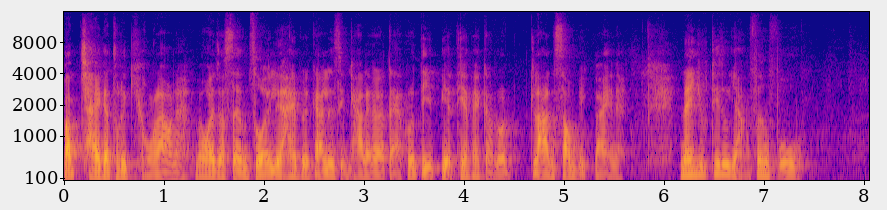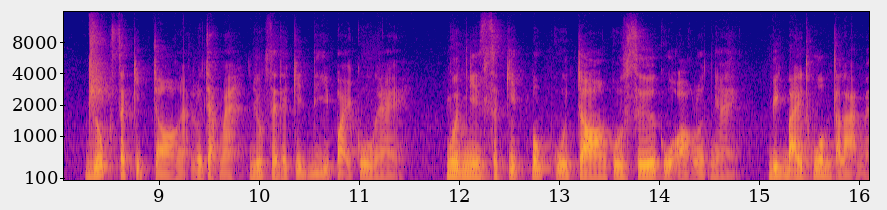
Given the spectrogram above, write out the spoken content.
ปรับใช้กับธุรกิจของเรานะไม่ว่าจะเสริมสวยหรือให้บริการหรือสินค้าอะไรก็แล้วแต่ครูติเปรียบเทียบให้กับรถร้านซ่อมบิ๊กไบค์นะในยุคที่ทุกอย่างเฟื่องฟู ยุคสกิดจองอะรู้จักไหมยุคเศรษฐกิจดีปล่อยกู้ง่ายหงุดหงิดสกิดปุ๊บกูจองกูซื้อกูออกรถง่ายบิ๊กไบค์ท่วมตลาดไหม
